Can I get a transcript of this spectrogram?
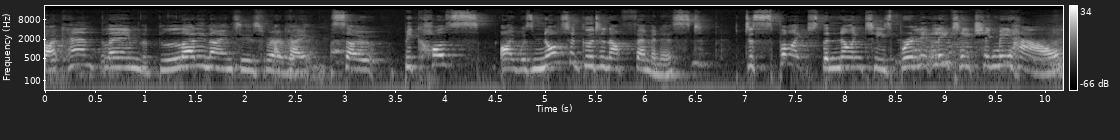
I can't blame the bloody nineties for Okay, everything. so because I was not a good enough feminist, despite the 90s brilliantly teaching me how,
